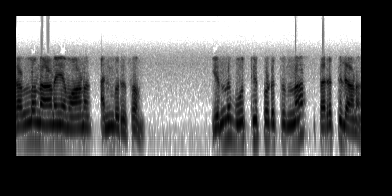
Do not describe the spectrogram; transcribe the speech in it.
കള്ളനാണയമാണ് അൻവറിസം എന്ന് ബോധ്യപ്പെടുത്തുന്ന തരത്തിലാണ്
